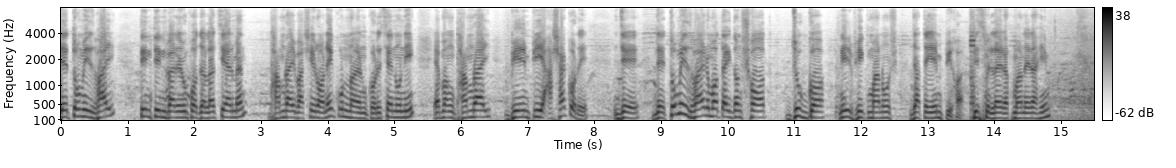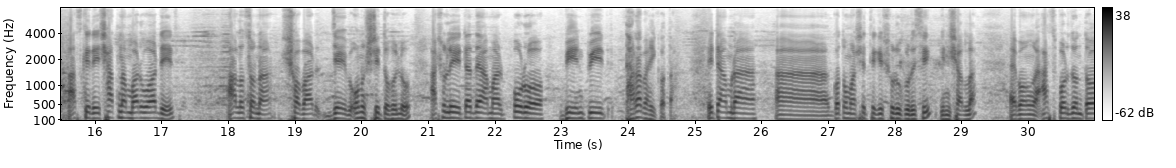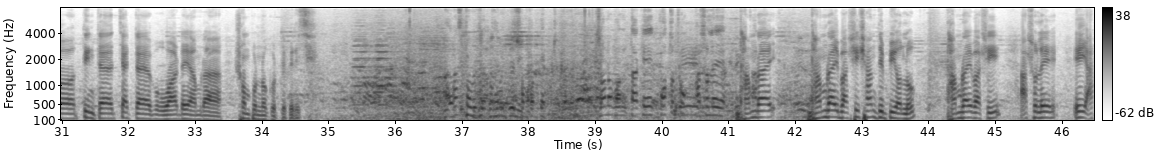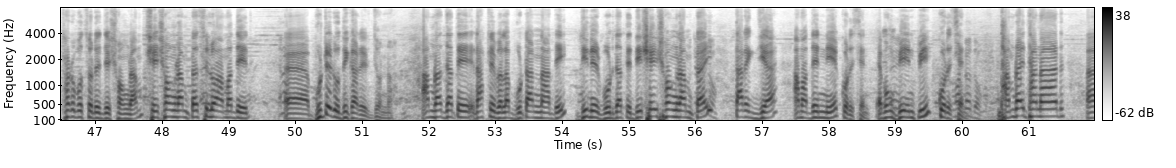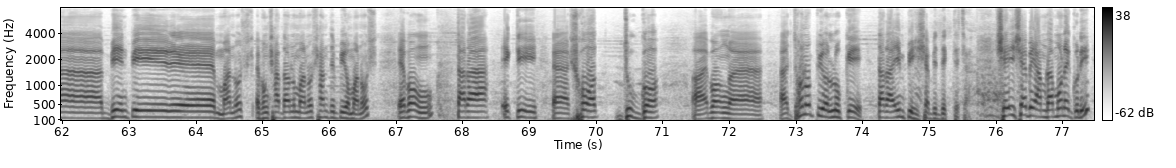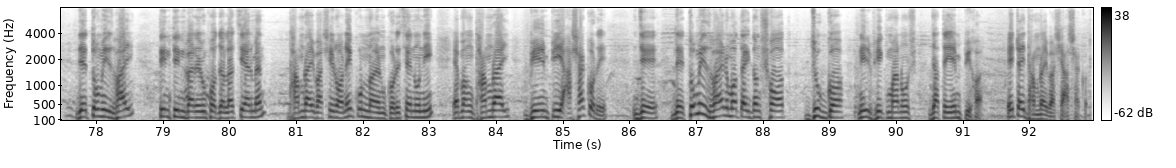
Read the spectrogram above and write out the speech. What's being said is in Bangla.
যে তমিজ ভাই তিন তিনবারের উপজেলা চেয়ারম্যান ধামরাইবাসীর অনেক উন্নয়ন করেছেন উনি এবং ধামরাই বিএনপি আশা করে যে তমিজ ভাইয়ের মতো একজন সৎ, যোগ্য, নির্ভীক মানুষ যাতে এমপি হয়। বিসমিল্লাহ রহমান রাহিম। আজকের এই সাত নাম্বার ওয়ার্ডের আলোচনা সবার যে অনুষ্ঠিত হলো, আসলে এটাতে আমার পৌর বিএনপির ধারাবাহিকতা। এটা আমরা গত মাসের থেকে শুরু করেছি ইনশাল্লাহ এবং আজ পর্যন্ত তিনটা চারটা ওয়ার্ডে আমরা সম্পূর্ণ করতে পেরেছি। ধামরাই ধামরাইবাসী শান্তিপ্রিয় লোক ধামরাইবাসী আসলে এই আঠারো বছরের যে সংগ্রাম সেই সংগ্রামটা ছিল আমাদের ভোটের অধিকারের জন্য। আমরা যাতে রাত্রেবেলা ভোট আর না দেই দিনের ভোট যাতে দিই সেই সংগ্রামটাই তারেক জিয়া আমাদের নিয়ে করেছেন এবং বিএনপি করেছেন। ধামরাই থানার বিএনপির মানুষ এবং সাধারণ মানুষ শান্তিপ্রিয় মানুষ এবং তারা একটি সৎ যোগ্য এবং জনপ্রিয় লোককে তারা এমপি হিসাবে দেখতে চায়। সেই হিসাবে আমরা মনে করি যে তমিজ ভাই তিন তিনবারের উপজেলা চেয়ারম্যান ধামরাইবাসীর অনেক উন্নয়ন করেছেন উনি এবং ধামরাই বিএনপি আশা করে যে তমিজ ভাইয়ের মতো একজন সৎ, যোগ্য, নির্ভীক মানুষ যাতে এমপি হয়। এটাই ধামরাইবাসী আশা করে।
